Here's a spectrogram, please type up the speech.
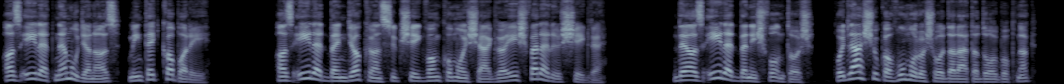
Az élet nem ugyanaz, mint egy kabaré. Az életben gyakran szükség van komolyságra és felelősségre. De az életben is fontos, hogy lássuk a humoros oldalát a dolgoknak,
